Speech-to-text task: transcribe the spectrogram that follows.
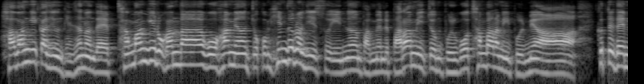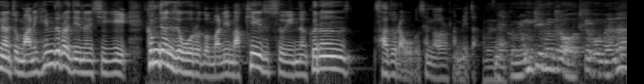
하반기까지는 괜찮은데 상반기로 간다고 하면 조금 힘들어질 수 있는 반면에 바람이 좀 불고 찬바람이 불면 그때 되면 좀 많이 힘들어지는 시기 금전적으로도 많이 막힐 수 있는 그런 사주라고 생각을 합니다. 네. 네. 그럼 용띠분들은 어떻게 보면은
